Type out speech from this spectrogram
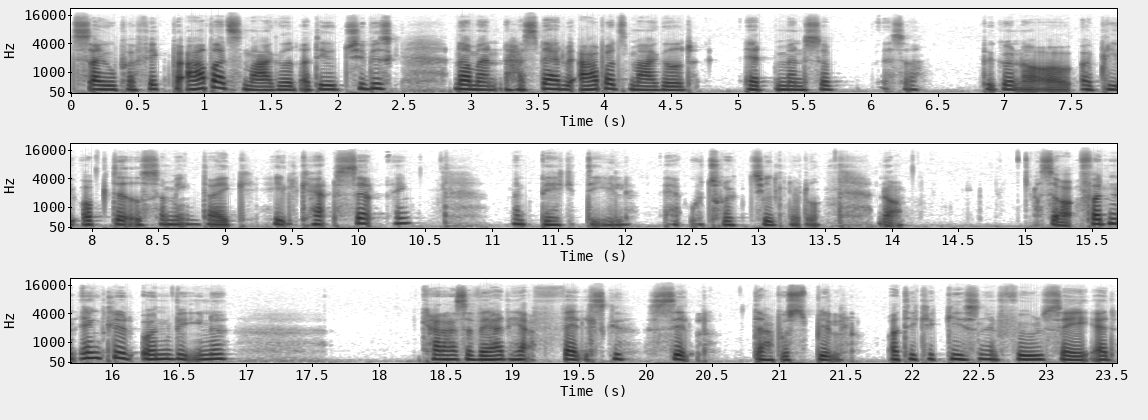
sig jo perfekt på arbejdsmarkedet, og det er jo typisk, når man har svært ved arbejdsmarkedet, at man så altså, begynder at, at blive opdaget som en, der ikke helt kan selv. Ikke? Men begge dele er utrygt tilknyttet. Nå, så for den enkelte undvigende kan der altså være det her falske selv, der er på spil. Og det kan give sådan en følelse af, at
